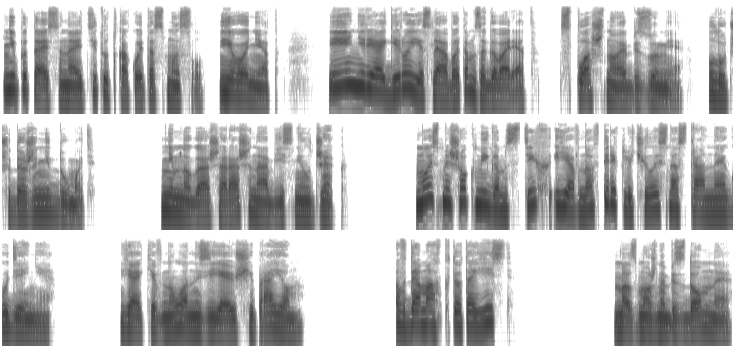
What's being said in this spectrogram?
Не пытайся найти тут какой-то смысл. Его нет. И не реагируй, если об этом заговорят. Сплошное безумие. Лучше даже не думать». Немного ошарашенно объяснил Джек. Мой смешок мигом стих, и я вновь переключилась на странное гудение. Я кивнула на зияющий проем. «В домах кто-то есть?» «Возможно, бездомные»,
